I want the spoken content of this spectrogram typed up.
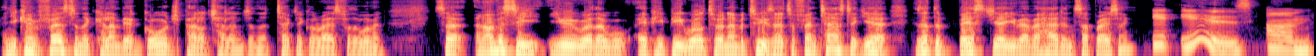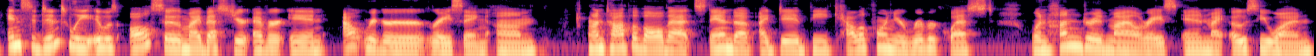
and you came first in the Columbia Gorge Paddle Challenge in the technical race for the women. So, and obviously you were the APP World Tour number two. So it's a fantastic year. Is that the best year you've ever had in SUP racing? It is. Um, incidentally, it was also my best year ever in outrigger racing. Um, on top of all that stand up, I did the California River Quest 100 mile race in my OC1.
